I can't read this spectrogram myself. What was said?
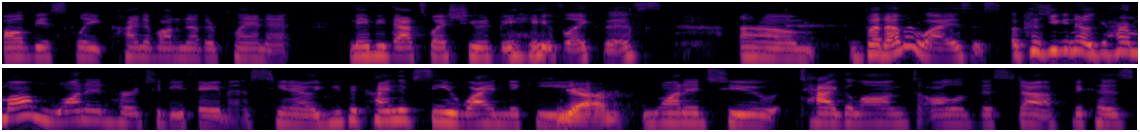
obviously kind of on another planet. Maybe that's why she would behave like this. Um, but otherwise, because you know her mom wanted her to be famous. You know, you could kind of see why Nikki yeah. wanted to tag along to all of this stuff because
